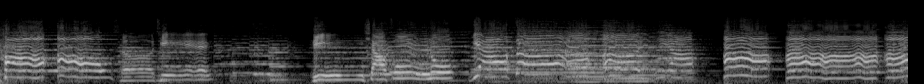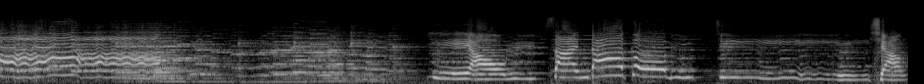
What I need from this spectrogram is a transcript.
靠舌尖，贫下中农要怎样？要与三大革命竞相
